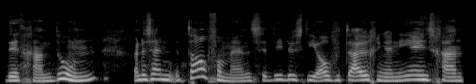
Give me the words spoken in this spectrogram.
dit gaan doen. Maar er zijn tal van mensen die dus die overtuigingen niet eens gaan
